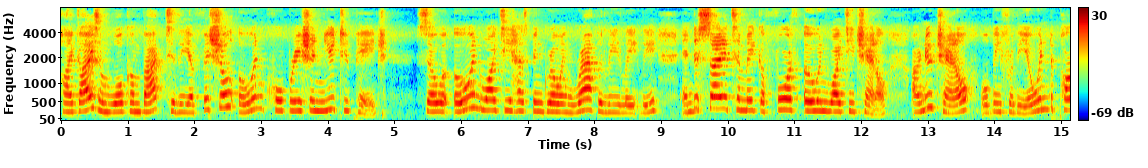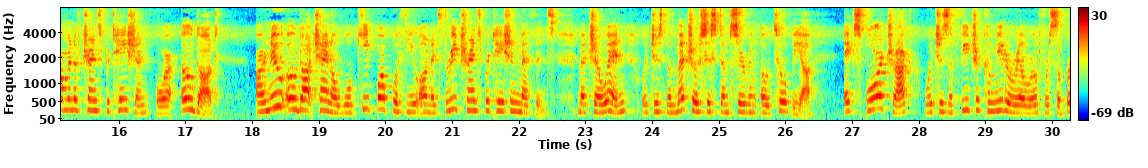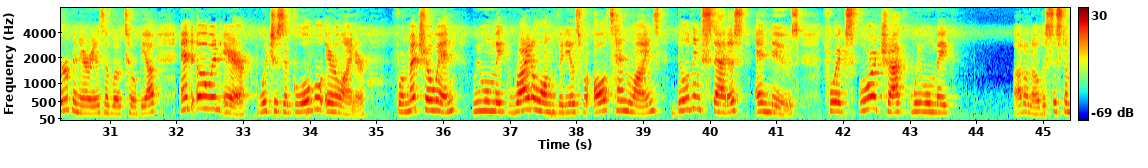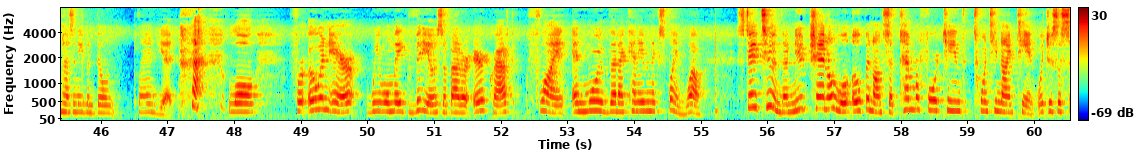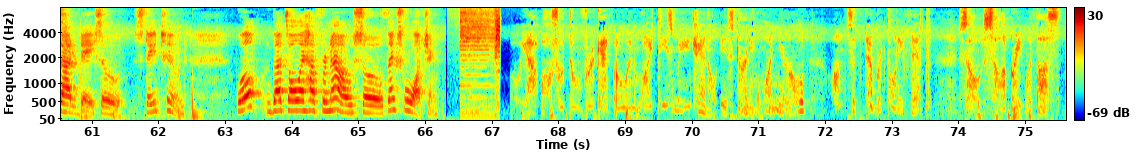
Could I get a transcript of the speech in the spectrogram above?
Hi guys and welcome back to the official Owen Corporation YouTube page. So Owen YT has been growing rapidly lately and decided to make a fourth Owen YT channel. Our new channel will be for the Owen Department of Transportation or ODOT. Our new ODOT channel will keep up with you on its three transportation methods. Metro N, which is the metro system serving Otopia. Exploratrack, which is a future commuter railroad for suburban areas of Otopia, and Owen Air, which is a global airliner. For Metro N, we will make ride-along videos for all 10 lines, building status, and news. For Exploratrack, we will make I don't know, the system hasn't even been planned yet. Lol. For Owen Air, we will make videos about our aircraft, flying, and more that I can't even explain. Wow. Stay tuned, the new channel will open on September 14th, 2019, which is a Saturday, so stay tuned. Well, that's all I have for now, so thanks for watching. Oh yeah, also don't forget Owen YT's main channel is turning one year old on September 25th, so celebrate with us.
